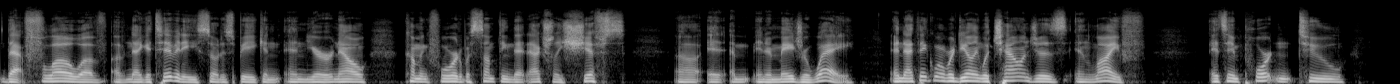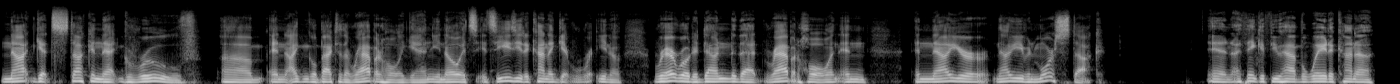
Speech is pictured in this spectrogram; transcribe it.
that flow of, of negativity, so to speak, and, and you're now coming forward with something that actually shifts uh, in, in a major way. And I think when we're dealing with challenges in life, it's important to not get stuck in that groove. Um, and I can go back to the rabbit hole again. You know, it's it's easy to kind of get you know railroaded down into that rabbit hole, and and and now you're now you're even more stuck. And I think if you have a way to kind of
